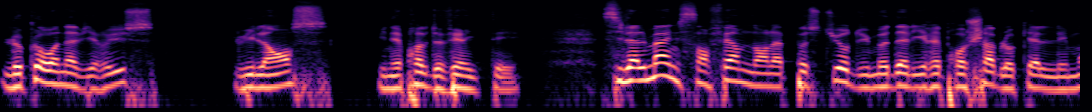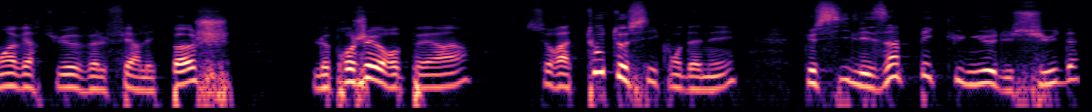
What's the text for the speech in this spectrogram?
Le coronavirus lui lance une épreuve de vérité. Si l'Allemagne s'enferme dans la posture du modèle irréprochable auquel les moins vertueux veulent faire les poches, le projet européen sera tout aussi condamné que si les impécunieux du Sud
